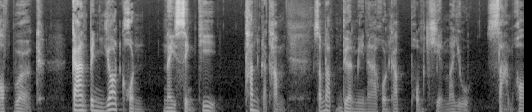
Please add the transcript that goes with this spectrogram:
of Work การเป็นยอดคนในสิ่งที่ท่านกระทำ สำหรับเดือนมีนาคมครับ ผมเขียนมาอยู่ 3 ข้อ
